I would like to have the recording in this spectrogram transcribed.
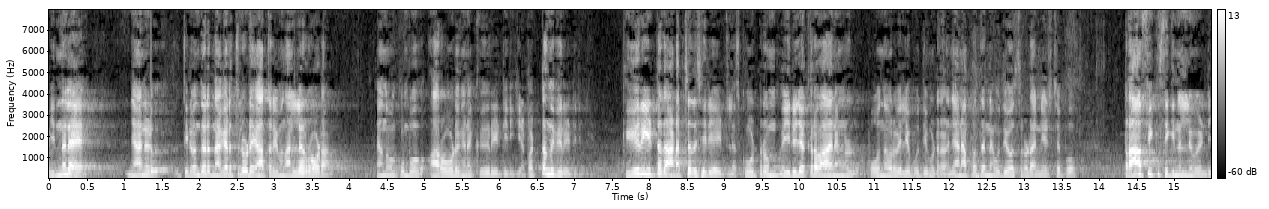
ഇന്നലെ ഞാനൊരു തിരുവനന്തപുരം നഗരത്തിലൂടെ യാത്ര ചെയ്യുമ്പോൾ നല്ലൊരു റോഡാണ്. ഞാൻ നോക്കുമ്പോൾ ആ റോഡ് ഇങ്ങനെ കീറിയിട്ടിരിക്കുക പെട്ടെന്ന് കീറിയിട്ടിരിക്കുക കീറിയിട്ടത് അടച്ചത് ശരിയായിട്ടില്ല. സ്കൂട്ടറും ഇരുചക്ര വാഹനങ്ങൾ പോകുന്നവർ വലിയ ബുദ്ധിമുട്ടാണ് ഞാൻ അപ്പം തന്നെ ഉദ്യോഗസ്ഥരോട് അന്വേഷിച്ചപ്പോൾ ട്രാഫിക് സിഗ്നലിന് വേണ്ടി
